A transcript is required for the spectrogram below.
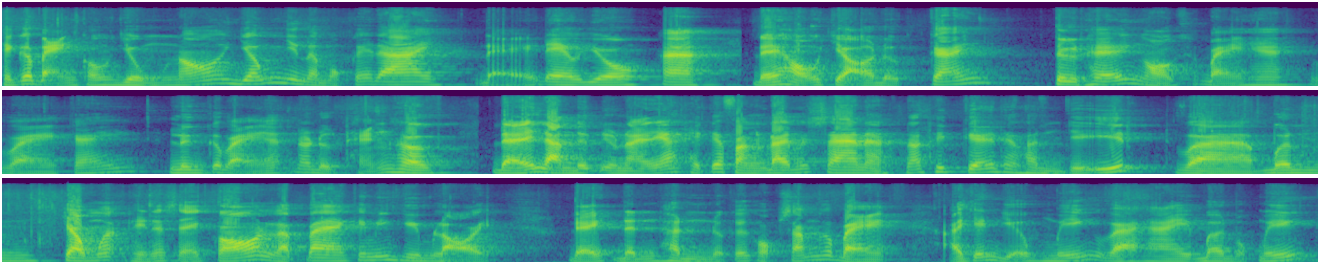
thì các bạn còn dùng nó giống như là một cái đai để đeo vô ha để hỗ trợ được cái tư thế ngồi các bạn ha và cái lưng các bạn á, nó được thẳng hơn. Để làm được điều này á, thì cái phần đai massage nè nó thiết kế theo hình chữ X và bên trong á, thì nó sẽ có là ba cái miếng kim loại để định hình được cái cột sống các bạn ở chính giữa một miếng và hai bên một miếng.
